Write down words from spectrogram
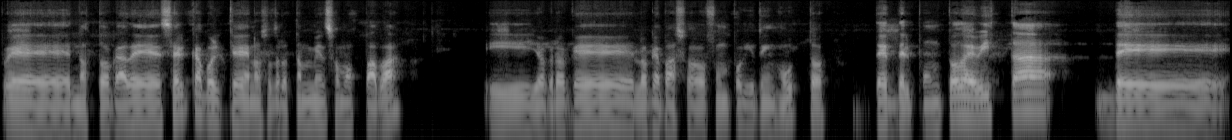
Pues nos toca de cerca porque nosotros también somos papás y yo creo que lo que pasó fue un poquito injusto desde el punto de vista de,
